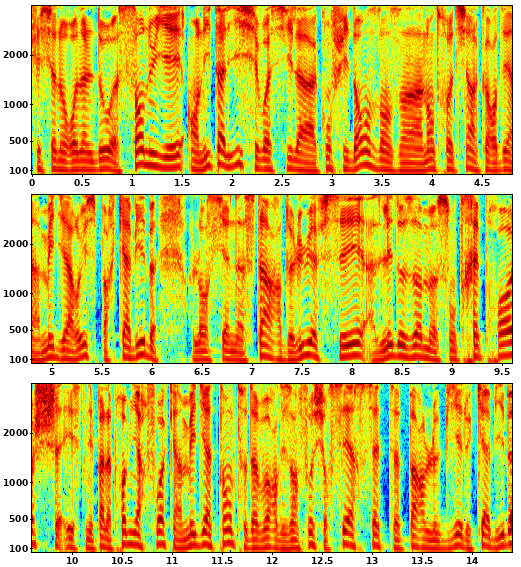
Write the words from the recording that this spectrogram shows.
Cristiano Ronaldo s'ennuyait en Italie. Et voici la confidence dans un entretien accordé à un média russe par Khabib, l'ancienne star de l'UFC. Les deux hommes sont très proches et ce n'est pas la première fois qu'un média tente d'avoir des infos sur CR7 par le biais de Khabib.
